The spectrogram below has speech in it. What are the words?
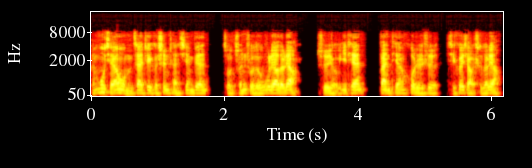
那目前我们在这个生产线边所存储的物料的量是有一天、半天或者是几个小时的量。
